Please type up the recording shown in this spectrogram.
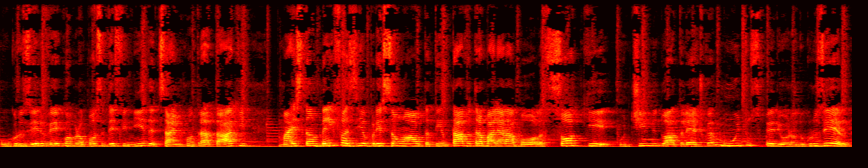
o Cruzeiro veio com a proposta definida de sair no contra-ataque mas também fazia pressão alta, tentava trabalhar a bola. Só que o time do Atlético é muito superior ao do Cruzeiro.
